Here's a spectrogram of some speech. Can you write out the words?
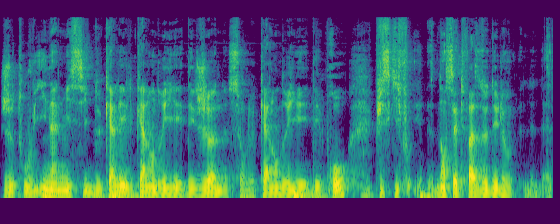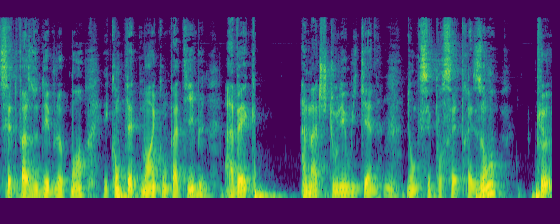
je trouve inadmissible de caler le calendrier des jeunes sur le calendrier des pros, puisqu'il faut dans cette phase de cette phase de développement est complètement incompatible avec un match tous les week-ends. Mm. Donc c'est pour cette raison que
